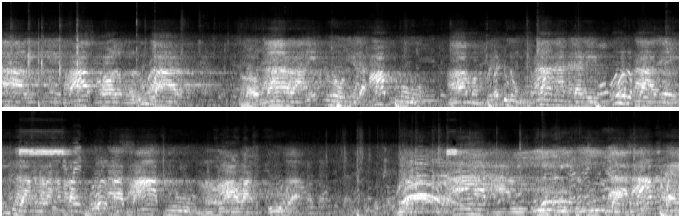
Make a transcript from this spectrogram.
kali ini keluar. Saudara itu tidak mampu uh, membendung serangan dari Pulka sehingga mengalahkan Pulka satu melawan dua. Berat kali ini tidak sampai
